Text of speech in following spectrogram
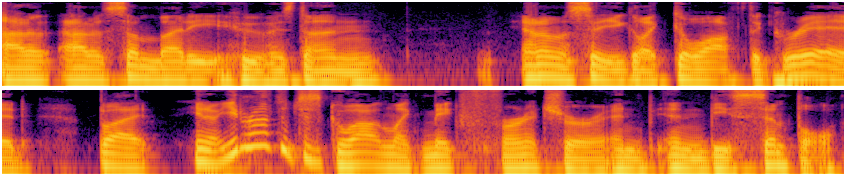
out of out of somebody who has done. I don't want to say you like go off the grid, but you know you don't have to just go out and like make furniture and and be simple.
